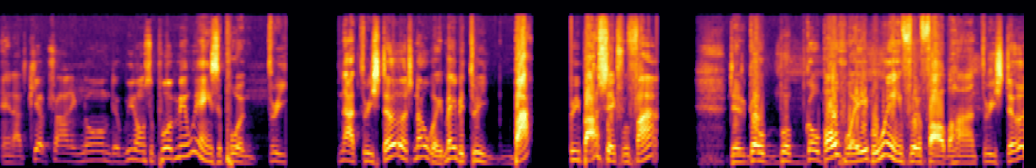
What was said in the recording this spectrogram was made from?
And I kept trying to ignore him that we don't support. Man, we ain't supporting three, not three studs, no way. Maybe three three bisexual fine. That go go both ways, but we ain't for to fall behind three studs.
